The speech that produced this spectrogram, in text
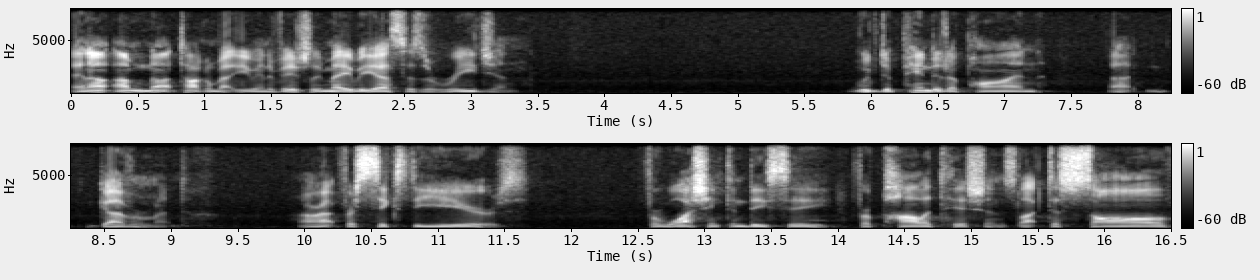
And I, I'm not talking about you individually, maybe us as a region. We've depended upon uh, government, all right, for 60 years, for Washington, D.C., for politicians, like to solve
